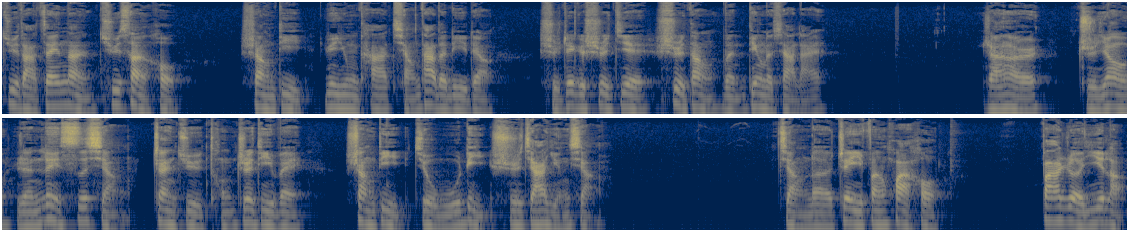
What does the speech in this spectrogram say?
巨大灾难驱散后，上帝运用他强大的力量，使这个世界适当稳定了下来。然而，只要人类思想占据统治地位，上帝就无力施加影响。讲了这一番话后，巴热伊朗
